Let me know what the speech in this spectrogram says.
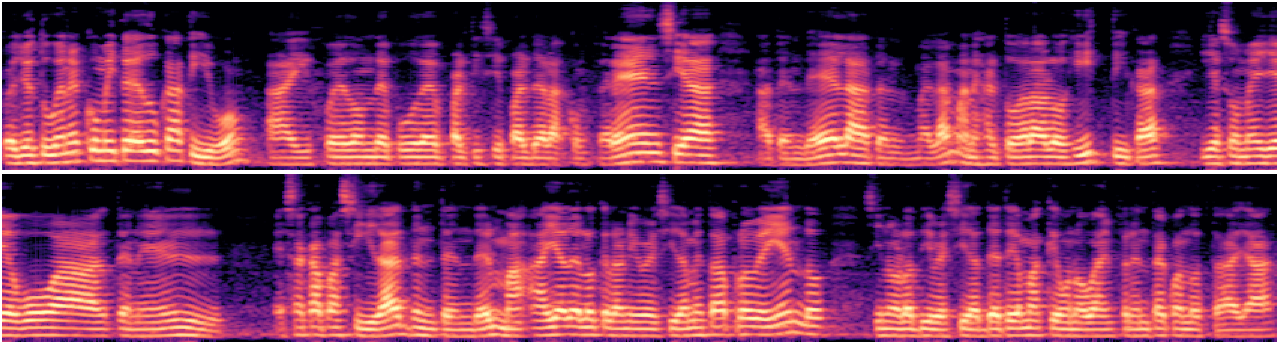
Pues yo estuve en el comité educativo, ahí fue donde pude participar de las conferencias, atenderlas, manejar toda la logística y eso me llevó a tener esa capacidad de entender más allá de lo que la universidad me estaba proveyendo, sino la diversidad de temas que uno va a enfrentar cuando está allá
